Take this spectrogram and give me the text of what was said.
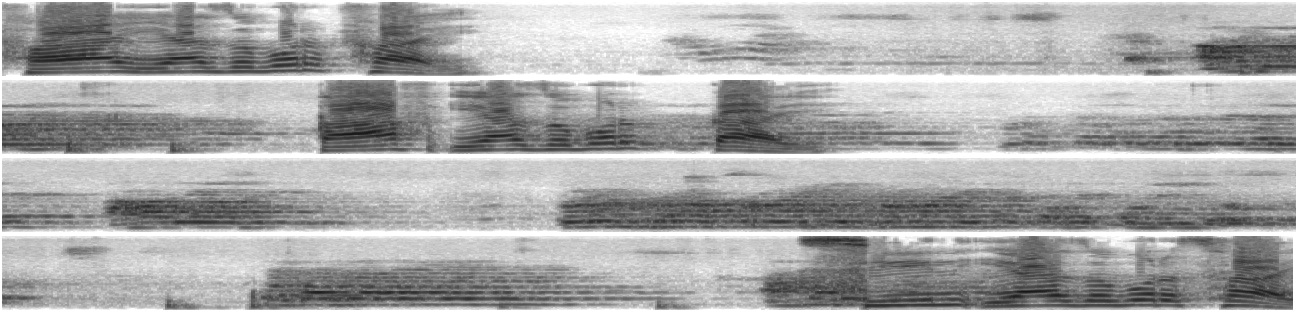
ফা ইয়া ফাই। কাফ, ইয়া জবর, কাই। সিন, ইয়া জবর, ছাই।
